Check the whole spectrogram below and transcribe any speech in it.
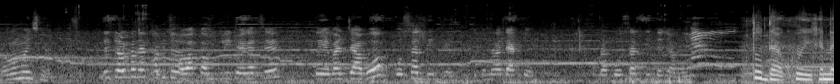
কেমন হয়েছে? খাওয়া কমপ্লিট হয়ে গেছে। তো এবার যাব প্রসাদ দিতে। তো তোমরা দেখো। যাব। তো দেখো, এখানে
